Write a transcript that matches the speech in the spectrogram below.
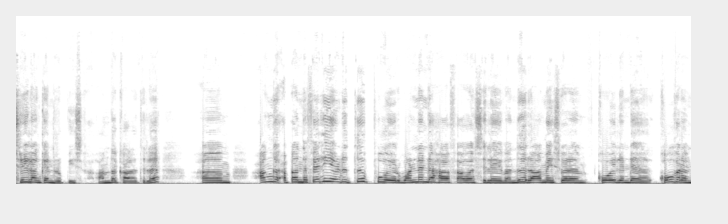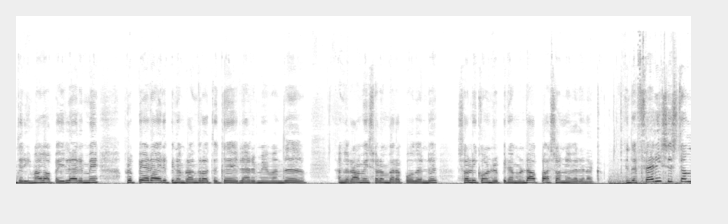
ஸ்ரீலங்கன் ருபீஸ் அந்த காலத்துல. Um, அங்கே அப்போ அந்த ஃபெரி எடுத்து போய் ஒரு ஒன் அண்ட் ஹாஃப் ஹவர்ஸ்ல வந்து ராமேஸ்வரம் கோயிலுண்ட கோவரம் தெரியுமா? அப்போ எல்லாருமே ப்ரிப்பேர்டாக இருப்பினம். ரங்குறதுக்கு எல்லாருமே வந்து அங்கே ராமேஸ்வரம் வரப்போகுதுன்னு சொல்லி கொண்டிருப்பினம் என்று அப்பா சொன்னவர் எனக்கு. இந்த ஃபெரி சிஸ்டம்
